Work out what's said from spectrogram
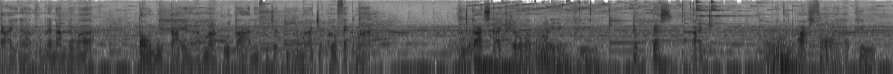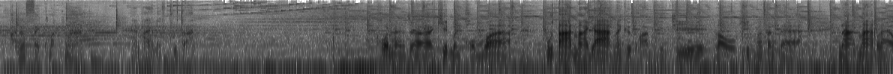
ไกด์นะครับ ผมแนะนำเลยว่าต้องมีไกด์นะครับ มาภูตานนี่คือจะดีมากจะเพอร์เฟกมากภูตานสกายเทรลครับคุณเรนี่คือ the best guide ในคุณ ask for เลยครับคือ perfect มากๆ and I love Bhutan คนอาจจะคิดเหมือนผมว่าภูตานมายากนั่นคือความคิดที่เราคิดมาตั้งแต่ นานมากแล้ว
